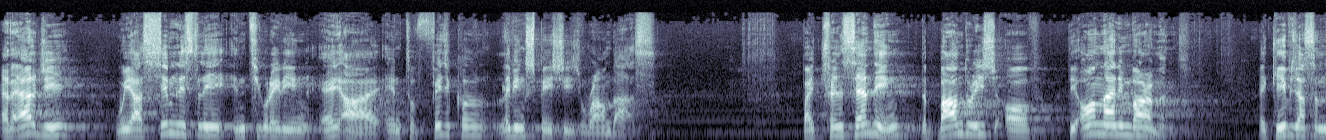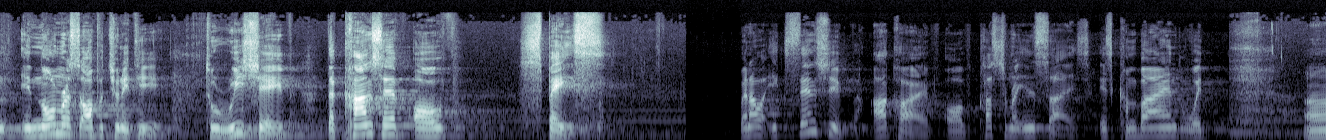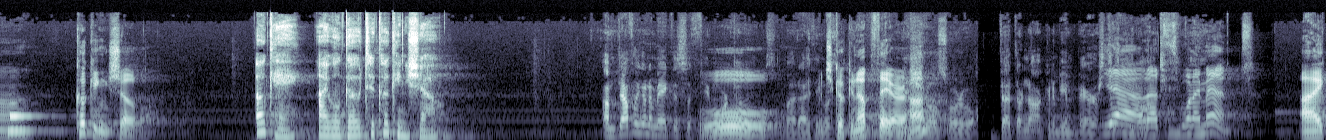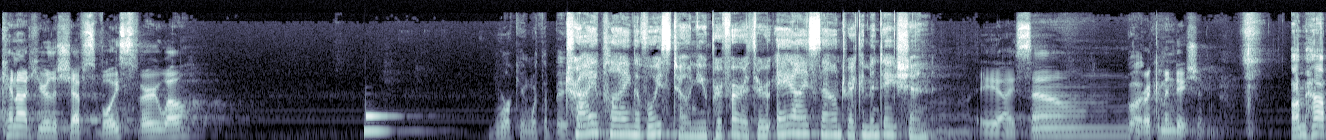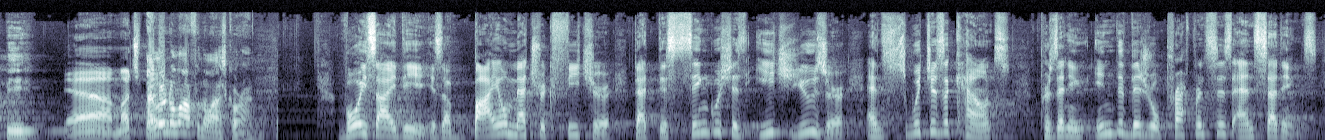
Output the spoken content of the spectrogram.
At LG, we are seamlessly integrating AI into physical living spaces around us. By transcending the boundaries of the online environment, it gives us an enormous opportunity to reshape the concept of space. When our extensive archive of customer insights is combined with Uh, cooking show. Okay, I will go to cooking show. I'm definitely going to make this a few Ooh, more times, but I think what you cooking up there, huh? Sort of, that they're not going to be embarrassed to eat Yeah, on that's TV. what I meant. I cannot hear the chef's voice very well. Working with the baker. Try applying a voice tone you prefer through AI sound recommendation. Uh, AI sound But- recommendation. I'm happy. Yeah, much better. I learned a lot from the last go round. Voice ID is a biometric feature that distinguishes each user and switches accounts, presenting individual preferences and settings.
